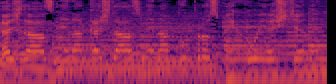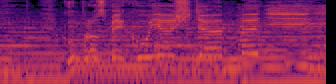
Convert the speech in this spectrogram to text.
Každá změna, každá změna ku prospěchu ještě není ku prospěchu ještě není.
